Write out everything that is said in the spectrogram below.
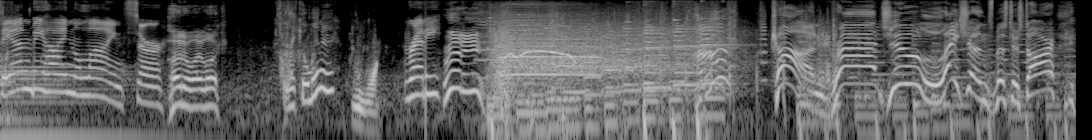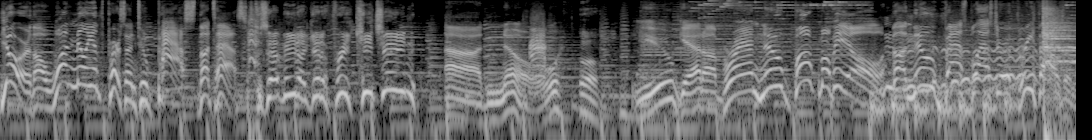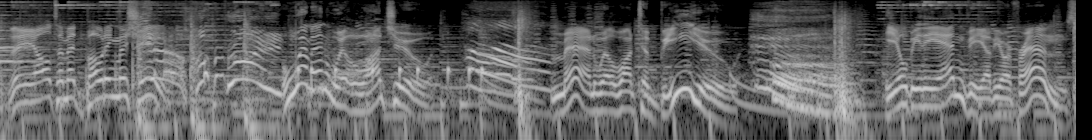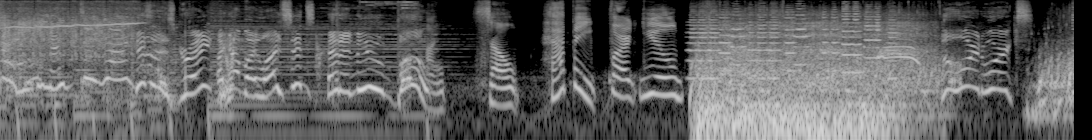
Stand behind the line, sir. How do I look? Like a winner. Ready? Ready? Congratulations, Mr. Star! You're the one millionth person to pass the test. Does that mean I get a free keychain? Uh, no. Oh. You get a brand new boatmobile! The new Bass Blaster 3000, the ultimate boating machine. Right! Women will want you. Men will want to be you. You'll be the envy of your friends. Isn't this great? I got my license and a new boat. I'm so happy for you. Works.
